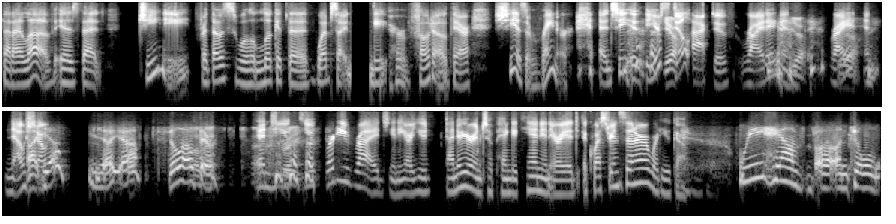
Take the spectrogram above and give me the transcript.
that i love is that jeannie for those who will look at the website and her photo there she is a reiner and she is you're yeah. still active riding and yeah. Right? Yeah. and now show uh, yeah. Yeah yeah. Still out oh, there. and you, you, where do you ride jeannie? Are you i know you're in topanga canyon area equestrian center. Where do you go we have uh, until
